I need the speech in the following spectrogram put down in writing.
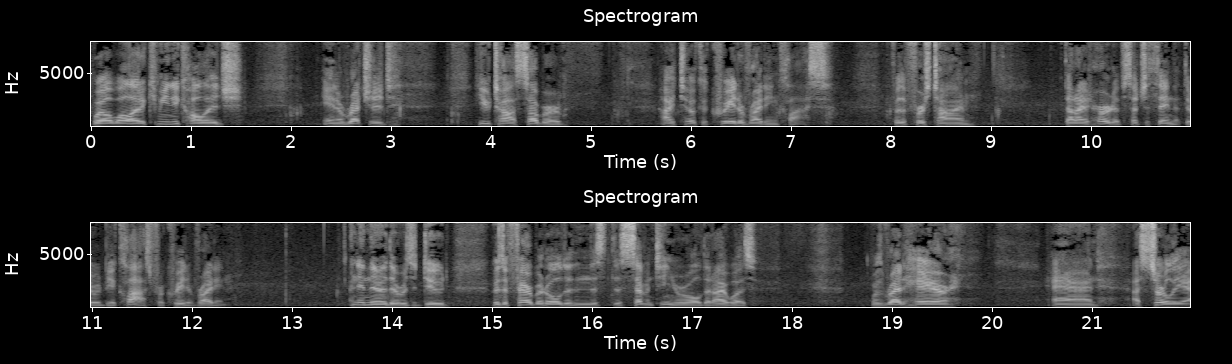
Well, while at a community college in a wretched Utah suburb, I took a creative writing class for the first time that I had heard of such a thing that there would be a class for creative writing. And in there, there was a dude who was a fair bit older than this, this 17 year old that I was, with red hair and a surly,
